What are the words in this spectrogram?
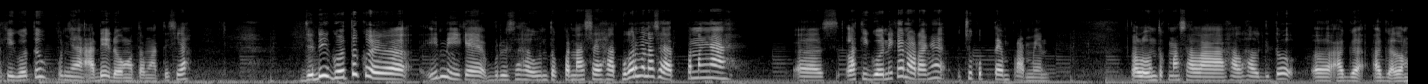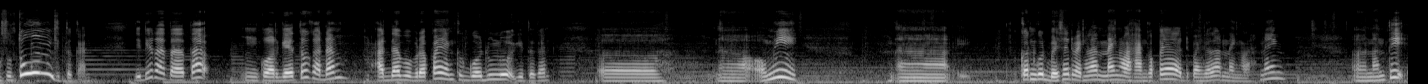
laki gue tuh punya adik dong otomatis ya. Jadi gue tuh kayak ini kayak berusaha untuk penasehat. Bukan penasehat penengah. Uh, laki gue ini kan orangnya cukup temperamen kalau untuk masalah hal-hal gitu uh, agak agak langsung tung gitu kan. Jadi rata-rata um, keluarga itu kadang ada beberapa yang ke gue dulu gitu kan. Uh, uh, Omi uh, kan gue biasa dipanggilan Neng lah anggapnya dipanggilan Neng lah. Neng uh, nanti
